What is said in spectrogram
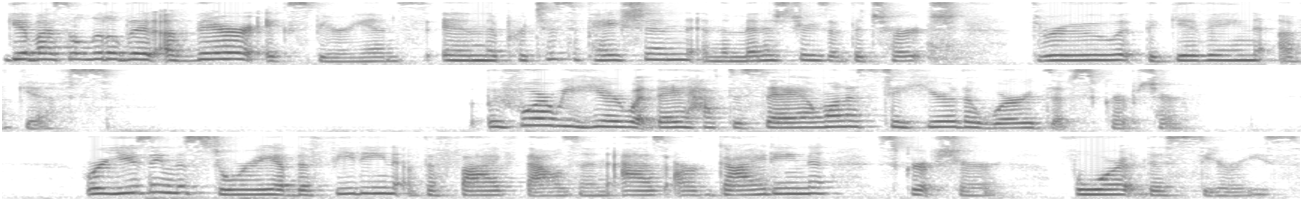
give us a little bit of their experience in the participation in the ministries of the church through the giving of gifts. But before we hear what they have to say, I want us to hear the words of Scripture. We're using the story of the feeding of the 5,000 as our guiding scripture for this series.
